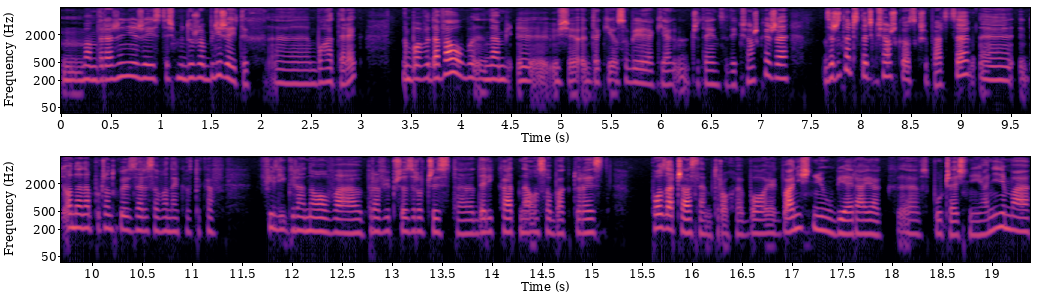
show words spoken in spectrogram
mam wrażenie, że jesteśmy dużo bliżej tych e, bohaterek, no bo wydawałoby nam e, się takiej osobie, jak ja, czytając tę książkę, że zaczyna czytać książkę o skrzypaczce. E, ona na początku jest zarysowana jako taka filigranowa, prawie przezroczysta, delikatna osoba, która jest poza czasem trochę, bo jakby ani się nie ubiera jak e, współcześni, ani nie ma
